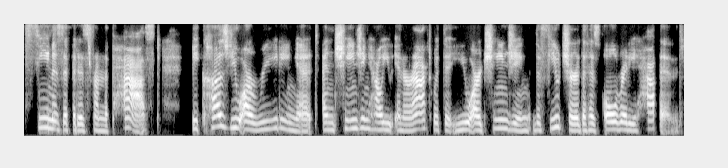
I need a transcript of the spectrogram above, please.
seem as if it is from the past because you are reading it and changing how you interact with it, you are changing the future that has already happened.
